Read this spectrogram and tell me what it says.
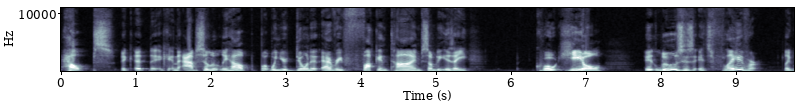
helps. It, it, it, can absolutely help. But when you're doing it every fucking time somebody is a quote heel, it loses its flavor. Like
